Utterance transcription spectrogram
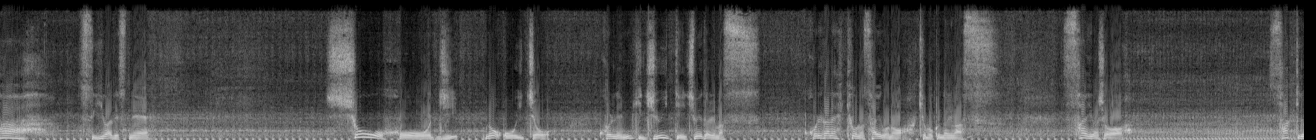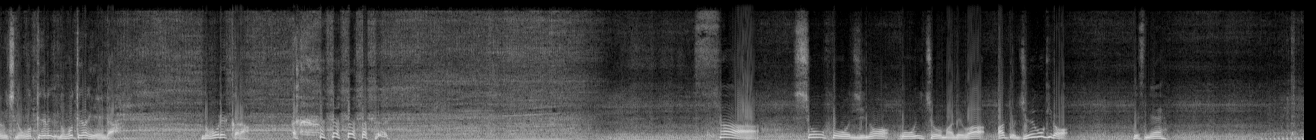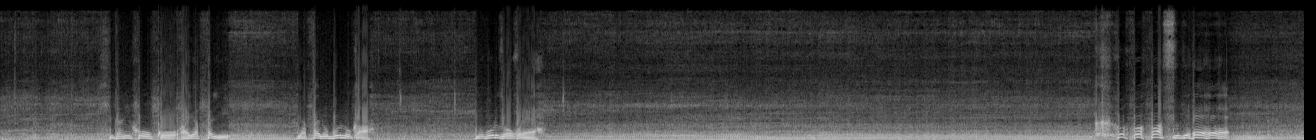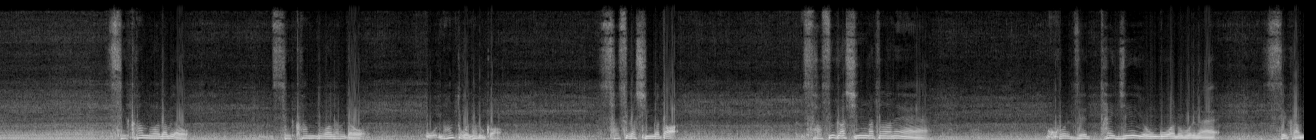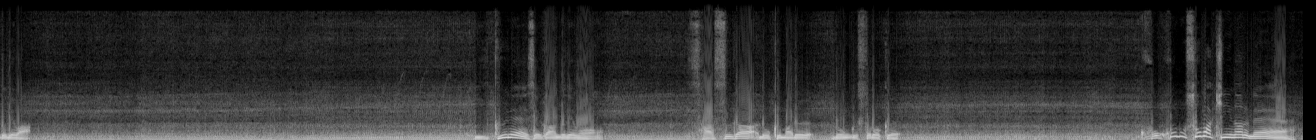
さあ次はですね正法寺の大イチョウこれね幹11.1メートルあります。これがね今日の最後の巨木になります。さあ行きましょう。さっきの道登って登っていかなきゃいけないんだ。登れっかな。さあ正法寺の大井町まではあと15キロ。ですね。左方向あやっぱりやっぱり登るのか。登るぞこれ。く わすげえ。セカンドはダメだろ。セカンドはダメだろ。おなんとかなるか。さすが新型。さすが新型だね。これ絶対 J45 は登れない。セカンドでは。行くねセカンドでも。さすが60ロングストローク。ここのそば気になるね。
